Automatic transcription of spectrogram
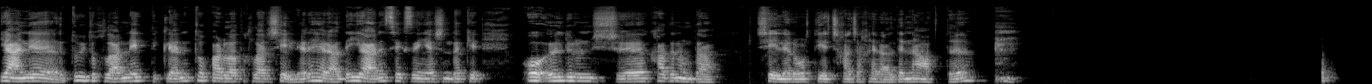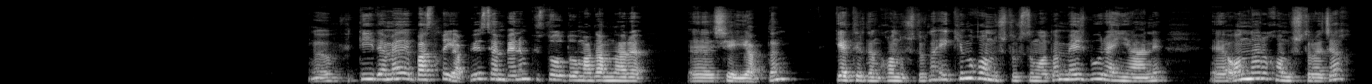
yani duyduklarını ettiklerini toparladıkları şeyleri herhalde yarın 80 yaşındaki o öldürülmüş e, kadının da şeyleri ortaya çıkacak herhalde ne yaptığı. E, Didem'e baskı yapıyor. Sen benim küs olduğum adamları e, şey yaptın. Getirdin konuşturdun. E kimi konuştursun o da? Mecburen yani. E, onları konuşturacak.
